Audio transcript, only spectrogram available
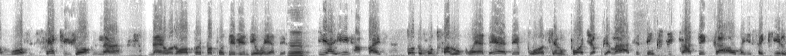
amor, sete jogos na, na Europa para poder vender o Éder. É. E aí, rapaz, todo mundo falou com o Éder, Éder, porra, você não pode apelar, você tem que ficar, ter calma, isso, aquilo.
